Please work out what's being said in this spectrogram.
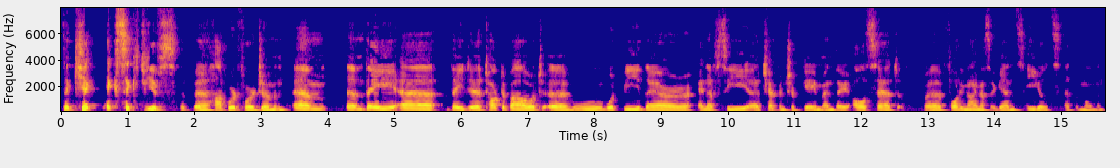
The executives, uh, hard word for German, um, um, they uh, they uh, talked about uh, who would be their NFC uh, championship game, and they all said 49ers uh, against Eagles at the moment.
